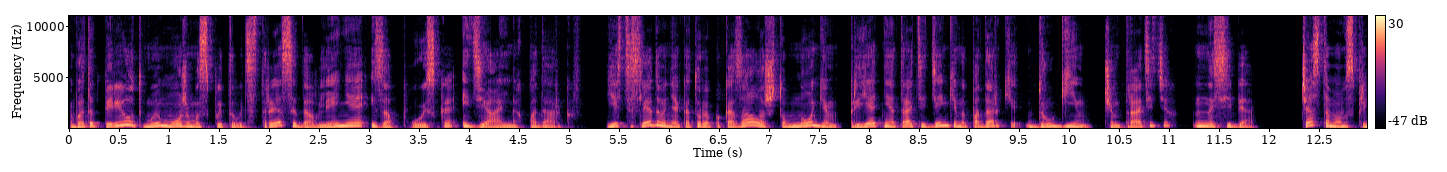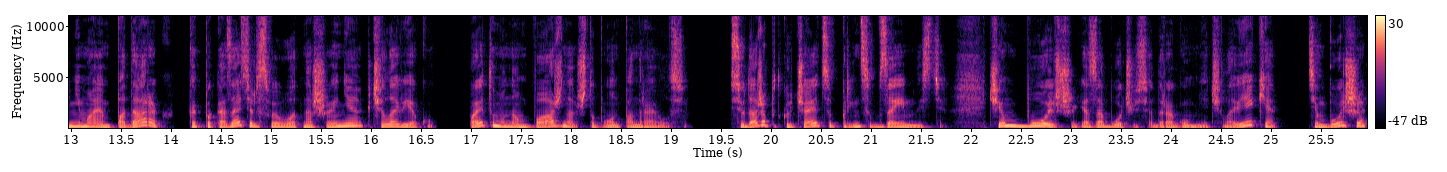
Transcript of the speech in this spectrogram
В этот период мы можем испытывать стресс и давление из-за поиска идеальных подарков. Есть исследование, которое показало, что многим приятнее тратить деньги на подарки другим, чем тратить их на себя. Часто мы воспринимаем подарок как показатель своего отношения к человеку, поэтому нам важно, чтобы он понравился. Сюда же подключается принцип взаимности. Чем больше я забочусь о дорогом мне человеке, тем больше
